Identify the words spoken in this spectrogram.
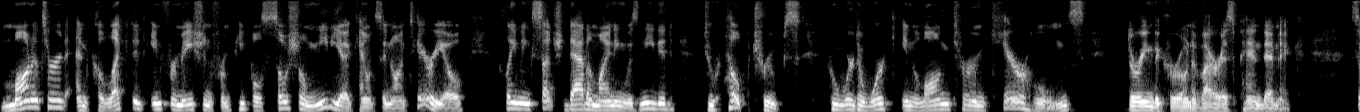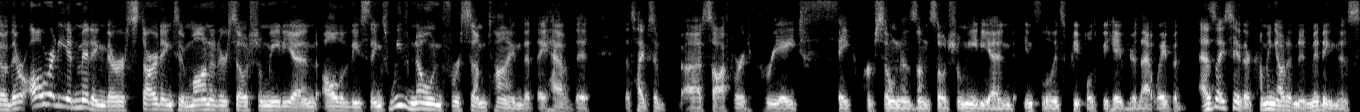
monitored and collected information from people's social media accounts in Ontario, claiming such data mining was needed to help troops who were to work in long term care homes during the coronavirus pandemic. So they're already admitting they're starting to monitor social media and all of these things. We've known for some time that they have the the types of uh, software to create fake personas on social media and influence people's behavior that way. But as I say, they're coming out and admitting this.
